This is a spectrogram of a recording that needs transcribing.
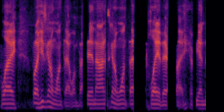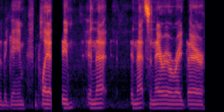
Play, but he's going to want that one back in on. He's going to want that play there play at the end of the game. Play at in that in that scenario right there.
